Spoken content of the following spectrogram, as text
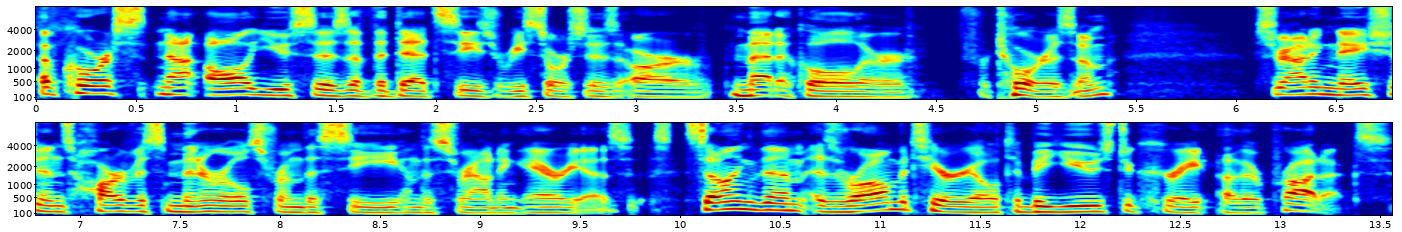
Of course, not all uses of the Dead Sea's resources are medical or for tourism. Surrounding nations harvest minerals from the sea and the surrounding areas, selling them as raw material to be used to create other products.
